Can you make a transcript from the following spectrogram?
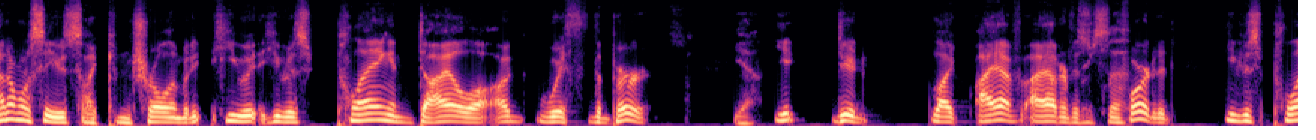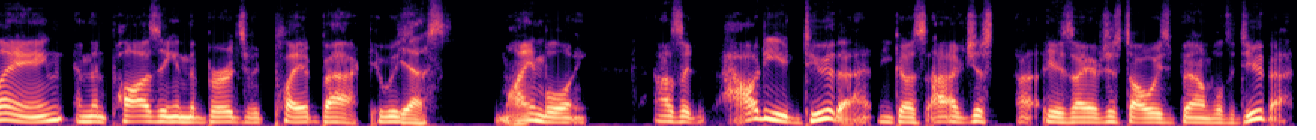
I don't want to say he was like controlling, but he he was playing a dialogue with the birds. Yeah, he, dude, like I have I have this recorded. He was playing and then pausing, and the birds would play it back. It was yes mind blowing. I was like, "How do you do that?" And he goes, "I've just uh, is I have just always been able to do that."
